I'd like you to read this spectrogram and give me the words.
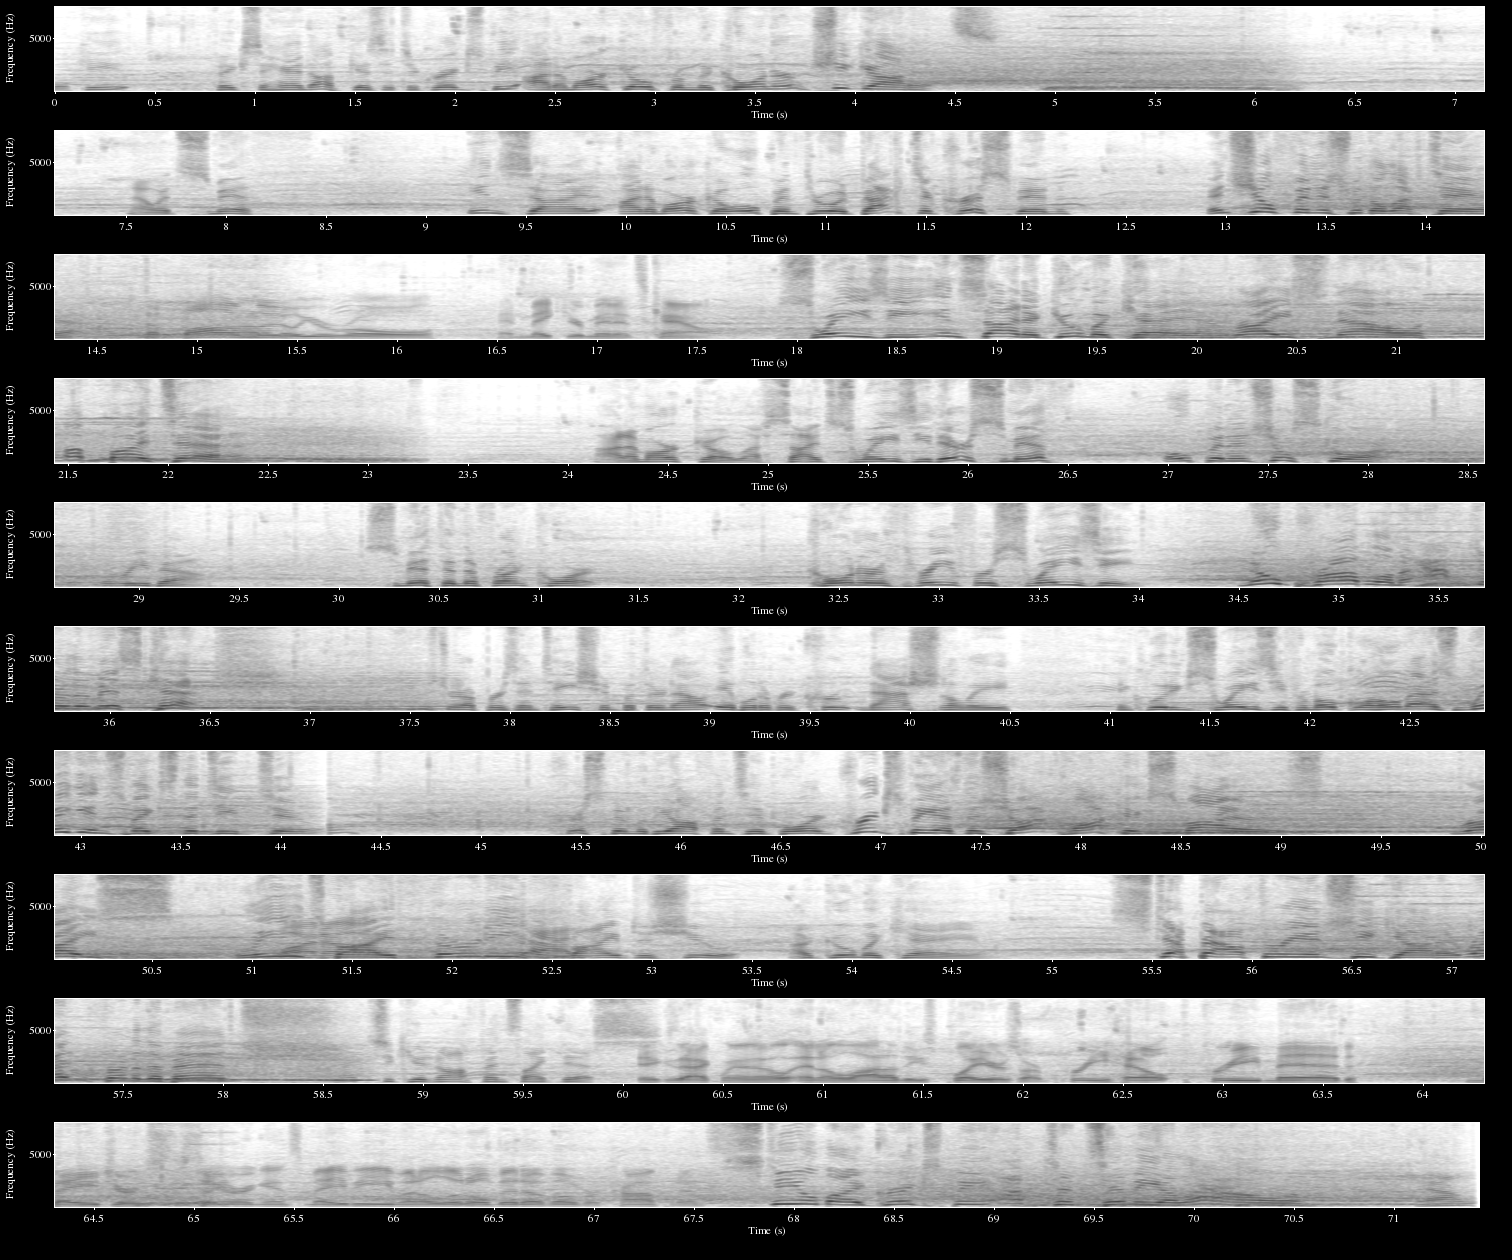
Olkey fakes a handoff, gives it to Grigsby. Adamarco from the corner. She got it. Now it's Smith. Inside, Adamarco open, threw it back to Crispin. And she'll finish with the left hand. The ball move. Know your role and make your minutes count. Swayze inside Ogwumike, and Rice now up by 10. Adamarco, left side Swayze. There's Smith. Open and she'll score. The rebound. Smith in the front court. Corner three for Swayze. No problem after the missed catch. Houston representation, but they're now able to recruit nationally, including Swayze from Oklahoma as Wiggins makes the deep two. Crispin with the offensive board. Grigsby as the shot clock expires. Rice leads by 30 at 5 to shoot. Ogwumike. Step out three, and she got it right in front of the bench. Execute an offense like this. Exactly, and a, and a lot of these players are pre-health, pre-med majors. Arrogance, maybe even a little bit of overconfidence. Steal by Grigsby up to Timmy Allow.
